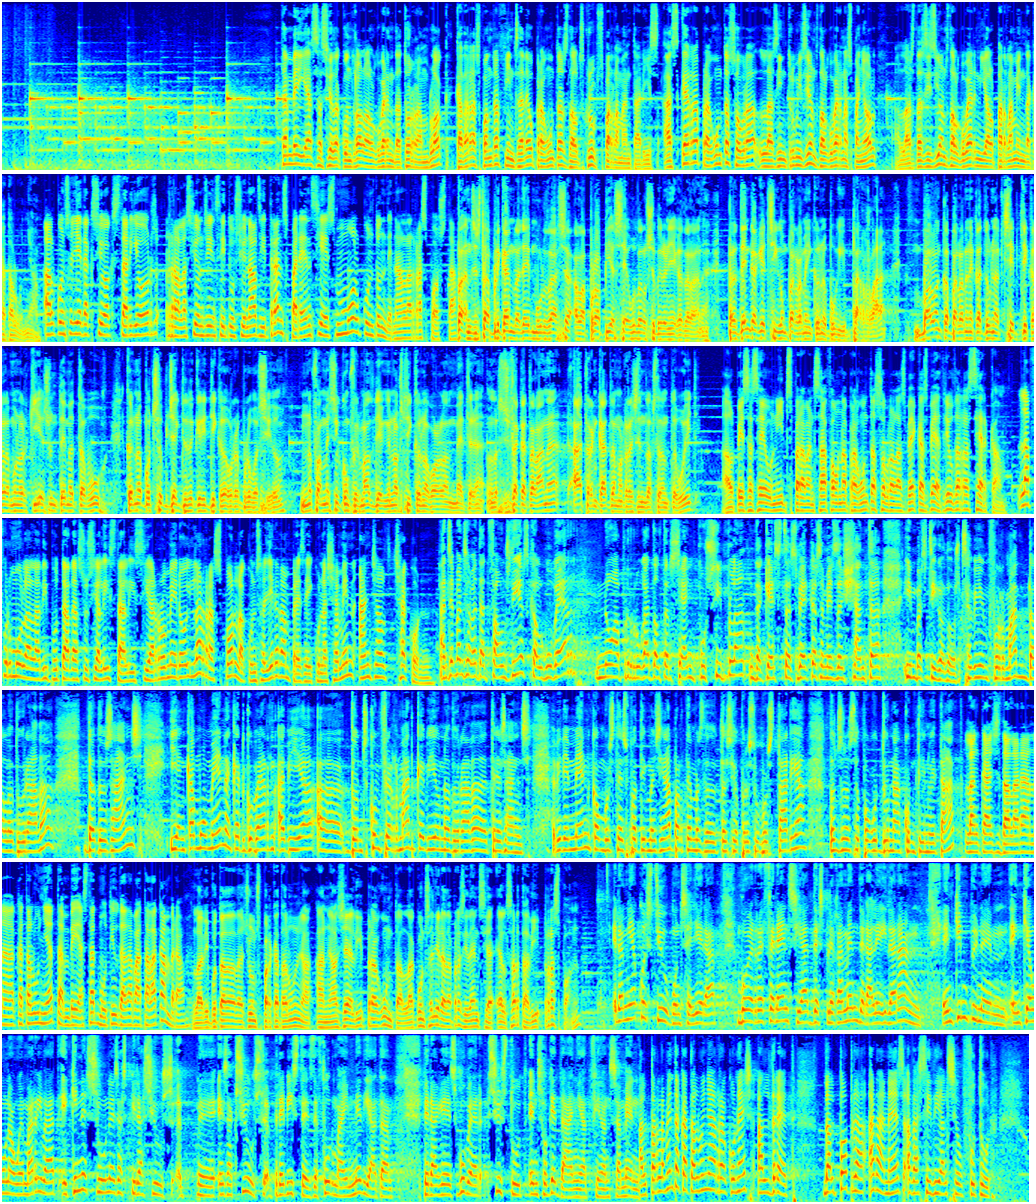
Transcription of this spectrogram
També hi ha sessió de control al govern de Torre en bloc que ha de respondre fins a 10 preguntes dels grups parlamentaris. Esquerra pregunta sobre les intromissions del govern espanyol en les decisions del govern i el Parlament de Catalunya. El conseller d'Acció Exterior, Relacions Institucionals i Transparència és molt contundent en la resposta. Ens està aplicant la llei Mordassa a la pròpia seu de la sobirania catalana. Pretén que aquest sigui un Parlament que no pugui parlar. Volen que el Parlament de Catalunya accepti que la monarquia és un tema tabú que no pot ser objecte de crítica o reprovació. No fa més que confirmar el diagnòstic que no volen admetre. La societat catalana ha trencat amb el règim del 78 el PSC Units per Avançar fa una pregunta sobre les beques Beatriu de recerca. La formula la diputada socialista Alicia Romero i la respon la consellera d'Empresa i Coneixement Àngel Chacón. Ens hem encebatat fa uns dies que el govern no ha prorrogat el tercer any possible d'aquestes beques a més de 60 investigadors. S'havia informat de la durada de dos anys i en cap moment aquest govern havia eh, doncs, confirmat que havia una durada de tres anys. Evidentment, com vostè es pot imaginar, per temes de dotació pressupostària doncs no s'ha pogut donar donar continuïtat. L'encaix de l'Aran a Catalunya també ha estat motiu de debat a la cambra. La diputada de Junts per Catalunya, Anna Geli, pregunta. La consellera de Presidència, El Sartadi, respon. Era mia qüestió, consellera, voe referència al desplegament de la llei d'Aran. En quin punt hem, en què on hem arribat i quines són les aspiracions, eh, les accions previstes de forma immediata per a aquest govern justut en aquest any ad finançament. El Parlament de Catalunya reconeix el dret del poble aranès a decidir el seu futur.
